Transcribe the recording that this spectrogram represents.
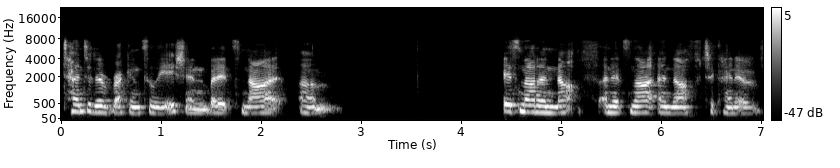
tentative reconciliation, but it's not um, it's not enough, and it's not enough to kind of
